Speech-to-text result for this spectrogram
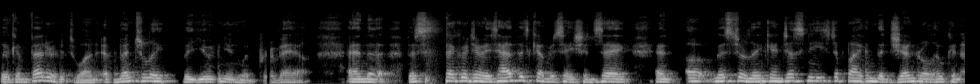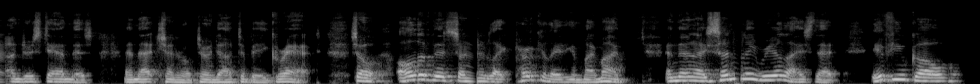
the Confederates won, eventually the Union would prevail. And the, the secretaries had this conversation saying, and oh, Mr. Lincoln just needs to find the general who can understand this. And that general turned out to be Grant. So all of this started like percolating in my mind. And then I suddenly realized that if you go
